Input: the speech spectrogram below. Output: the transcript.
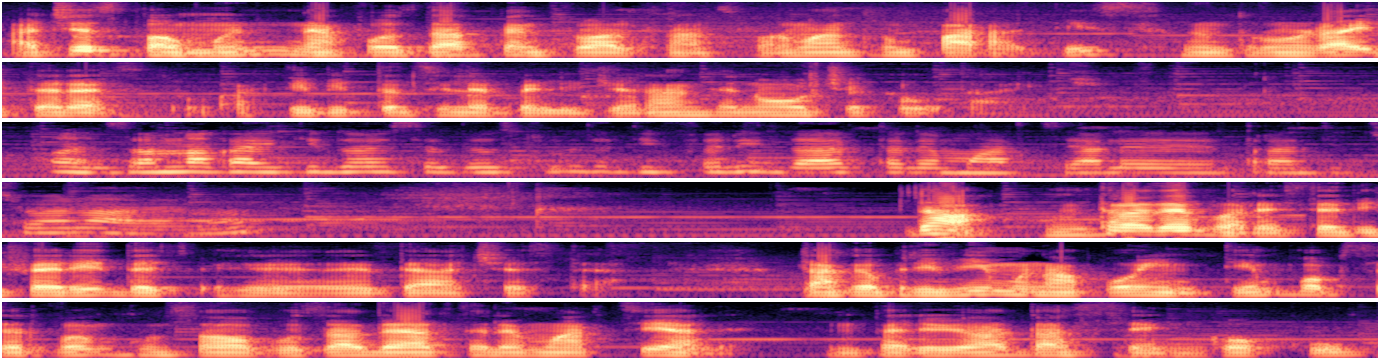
Acest pământ ne-a fost dat pentru a-l transforma într-un paradis, într-un rai terestru. Activitățile beligerante nu au ce căuta aici. Înseamnă că Aikido este destul de diferit de artele marțiale tradiționale, nu? Da, într-adevăr, este diferit de, de acestea. Dacă privim înapoi în timp, observăm cum s-au abuzat de artele marțiale. În perioada Sengoku,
